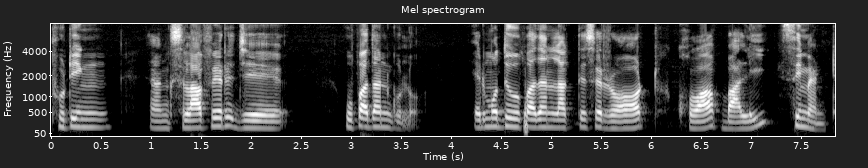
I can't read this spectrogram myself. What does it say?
ফুটিং অ্যান্ড স্লাফের যে উপাদানগুলো, এর মধ্যে উপাদান লাগতেছে রড খোয়া, বালি, সিমেন্ট।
